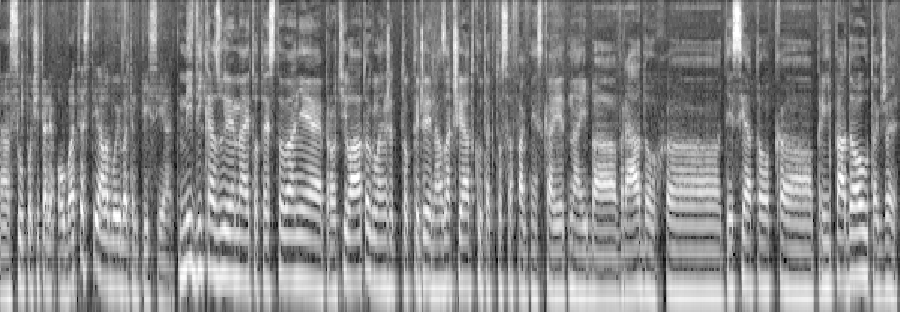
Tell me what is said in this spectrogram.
e, sú počítané oba testy, alebo iba ten PCR test? My vykazujeme aj to testovanie protilátok, lenže to, keďže je na začiatku, tak to sa fakt dneska jedná iba v rádoch desiatok prípadov, takže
